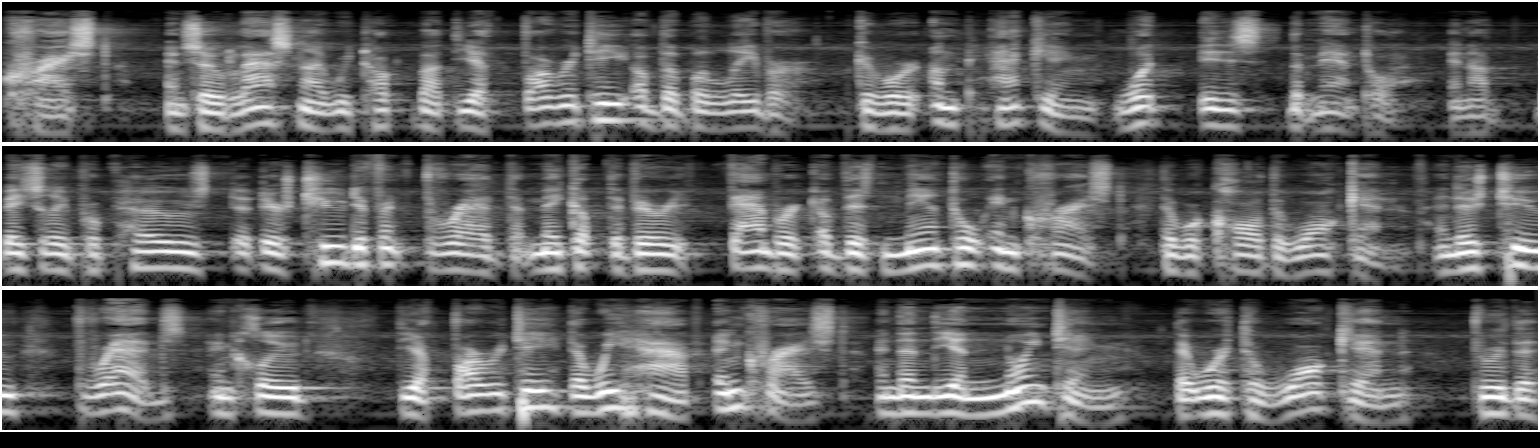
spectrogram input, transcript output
Christ. And so last night we talked about the authority of the believer because we're unpacking what is the mantle. And I basically proposed that there's two different threads that make up the very fabric of this mantle in Christ that we're called to walk in. And those two threads include the authority that we have in Christ and then the anointing that we're to walk in through the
